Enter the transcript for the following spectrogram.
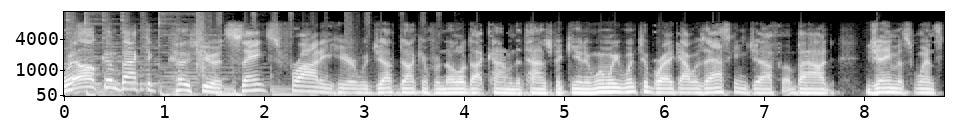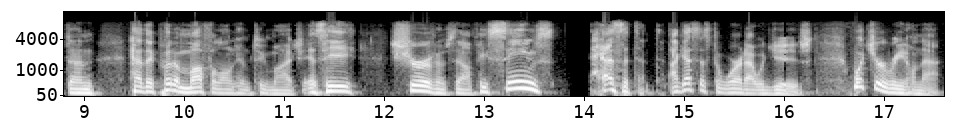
Welcome back to Coast View. It's Saints Friday here with Jeff Duncan from NOLA.com and the Times Picayune. When we went to break, I was asking Jeff about Jameis Winston. Have they put a muffle on him too much? Is he sure of himself? He seems hesitant. I guess that's the word I would use. What's your read on that?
